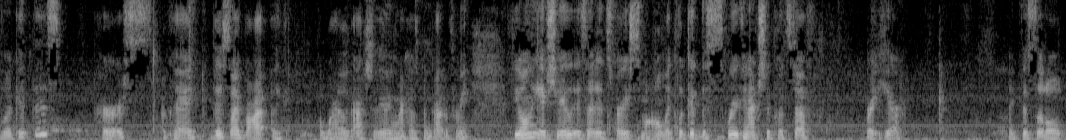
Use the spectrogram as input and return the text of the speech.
look at this purse, okay? This I bought like a while ago. Actually, I think my husband got it for me. The only issue is that it's very small. Like, look at, this is where you can actually put stuff right here. Like this little,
